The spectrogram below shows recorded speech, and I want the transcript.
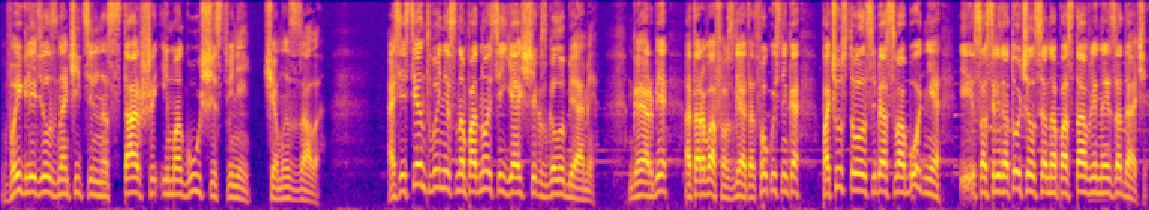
выглядел значительно старше и могущественней, чем из зала. Ассистент вынес на подносе ящик с голубями. Гэрби, оторвав взгляд от фокусника, почувствовал себя свободнее и сосредоточился на поставленной задаче.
